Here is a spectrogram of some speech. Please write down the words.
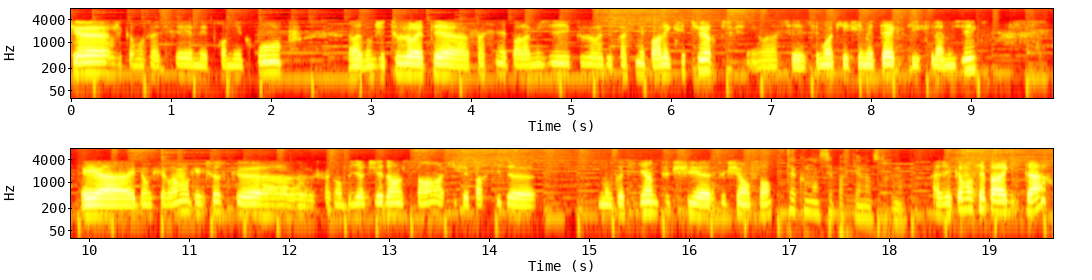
chœurs. J'ai commencé à créer mes premiers groupes. Euh, donc, j'ai toujours été euh, fasciné par la musique, toujours été fasciné par l'écriture, puisque c'est voilà, c'est- c'est moi qui écris mes textes, qui écris la musique. Et, euh, et donc, c'est vraiment quelque chose que euh, je crois qu'on peut dire que j'ai dans le sang, qui fait partie de mon quotidien depuis que je suis, euh, depuis que je suis enfant. T'as commencé par quel instrument? Ah, j'ai commencé par la guitare,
